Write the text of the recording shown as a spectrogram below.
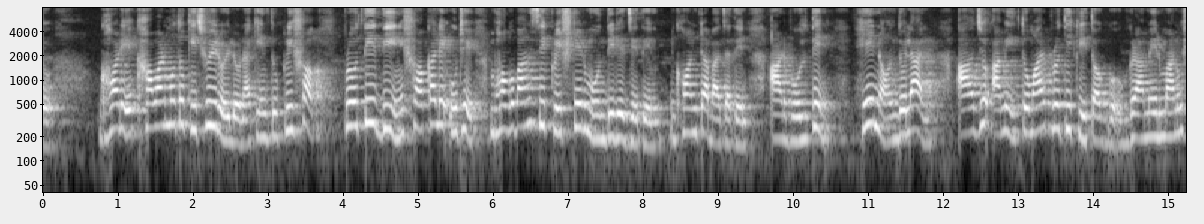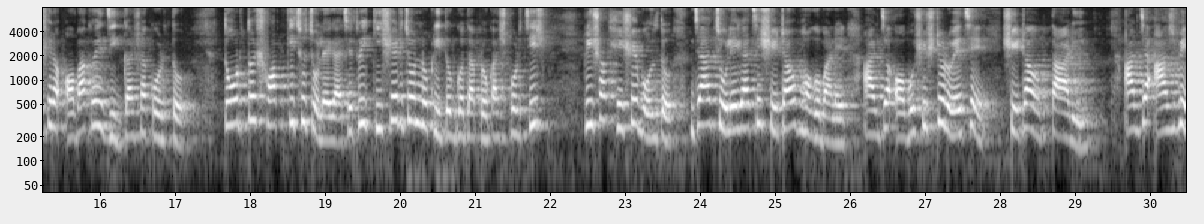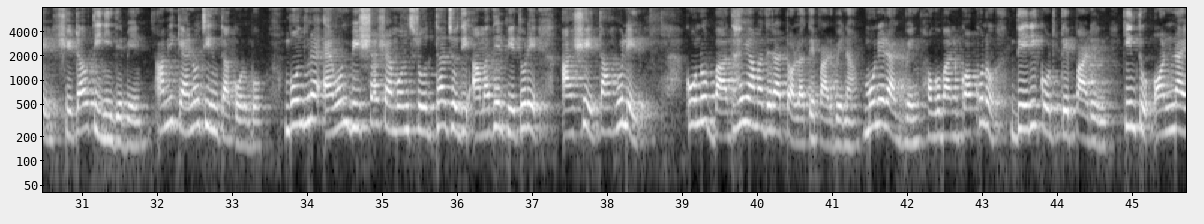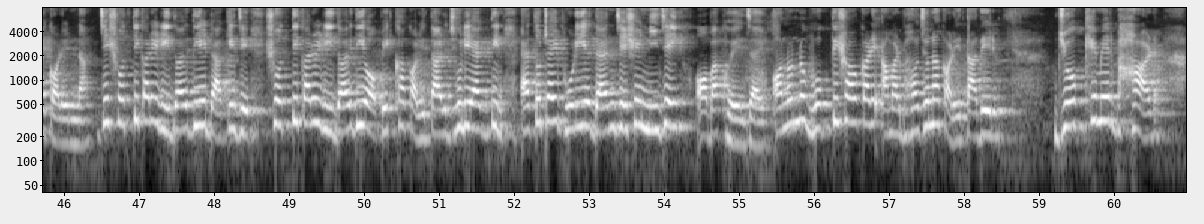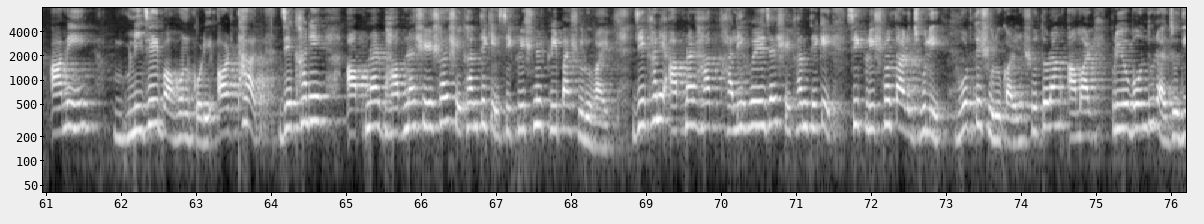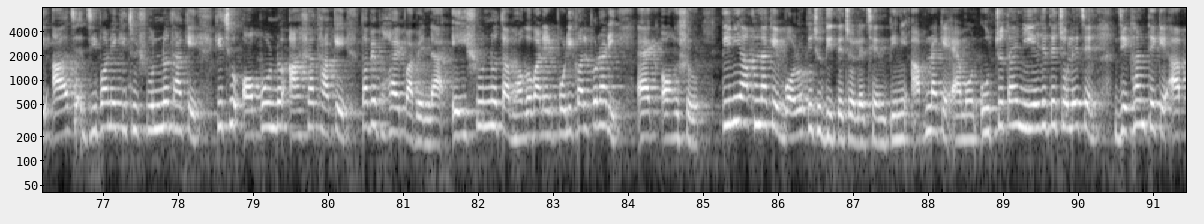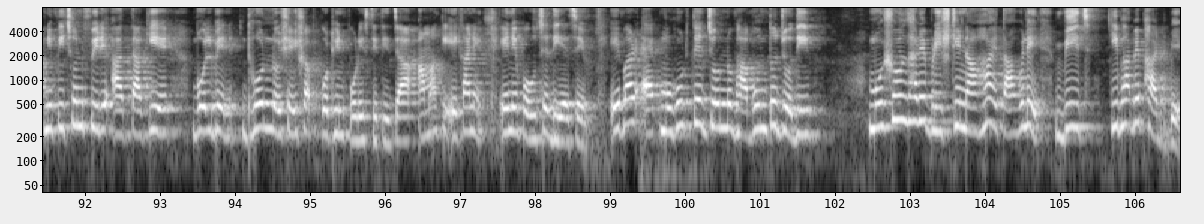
ঘরে খাওয়ার মতো কিছুই রইল না, কিন্তু কৃষক প্রতিদিন সকালে উঠে ভগবান শ্রীকৃষ্ণের মন্দিরে যেতেন, ঘণ্টা বাজাতেন আর বলতেন, হে নন্দলাল, আজও আমি তোমার প্রতি কৃতজ্ঞ। গ্রামের মানুষেরা অবাক হয়ে জিজ্ঞাসা করত, তোর তো সব কিছু চলে গেছে, তুই কিসের জন্য কৃতজ্ঞতা প্রকাশ করছিস? কৃষক হেসে বলতো, যা চলে গেছে সেটাও ভগবানের, আর যা অবশিষ্ট রয়েছে সেটাও তারই। আর যা আসবে সেটাও তিনি দেবেন আমি কেন চিন্তা করব। বন্ধুরা, এমন বিশ্বাস, এমন শ্রদ্ধা যদি আমাদের ভেতরে আসে, তাহলে কোনো বাধাই আমাদের আর টলাতে পারবে না। মনে রাখবেন, ভগবান কখনো দেরি করতে পারেন, কিন্তু অন্যায় করেন না। যে সত্যিকারের হৃদয় দিয়ে ডাকে, যে সত্যিকারের হৃদয় দিয়ে অপেক্ষা করে, তার ঝুলি একদিন এতটাই ভরিয়ে দেন যে সে নিজেই অবাক হয়ে যায়। অনন্য ভক্তি সহকারে আমার ভজনা করে, তাদের যোগক্ষেমের ভার আমি নিজেই বহন করি। অর্থাৎ যেখানে আপনার ভাবনা শেষ হয়, সেখান থেকে শ্রীকৃষ্ণের কৃপা শুরু হয়। যেখানে আপনার হাত খালি হয়ে যায়, সেখান থেকে শ্রীকৃষ্ণ তার ঝুলি ভরতে শুরু করেন। সুতরাং আমার প্রিয় বন্ধুরা, যদি আজ জীবনে কিছু শূন্য থাকে, কিছু অপূর্ণ আশা থাকে, তবে ভয় পাবেন না। এই শূন্যতা ভগবানের পরিকল্পনারই এক অংশ। তিনি আপনাকে বড় কিছু দিতে চলেছেন। তিনি আপনাকে এমন উচ্চতায় নিয়ে যেতে চলেছেন, যেখান থেকে আপনি পিছন ফিরে আর তাকিয়ে বলবেন, ধন্য সেই সব কঠিন পরিস্থিতি যা আমাকে এখানে এনে পৌঁছে দিয়েছে। এবার এক মুহূর্তের জন্য ভাবুন তো যদি মুষলধারে বৃষ্টি না হয়, তাহলে বীজ কীভাবে ফাটবে?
